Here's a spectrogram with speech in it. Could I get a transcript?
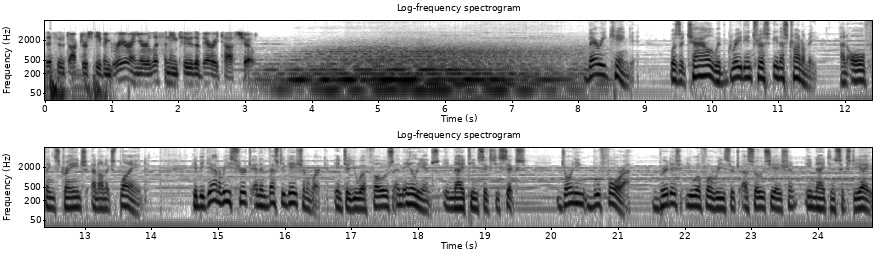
This is Dr. Stephen Greer, and you're listening to The Veritas Show. Barry King was a child with great interest in astronomy and all things strange and unexplained. He began research and investigation work into UFOs and aliens in 1966, joining BUFORA, British UFO Research Association, in 1968.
